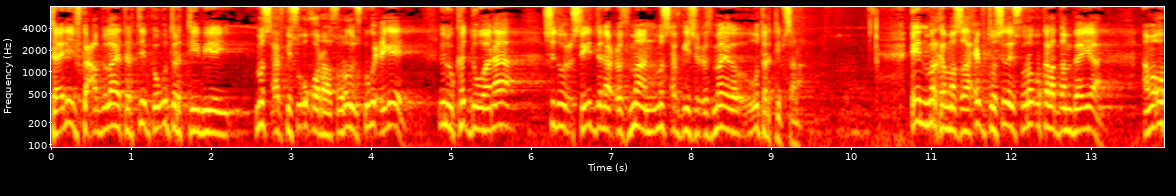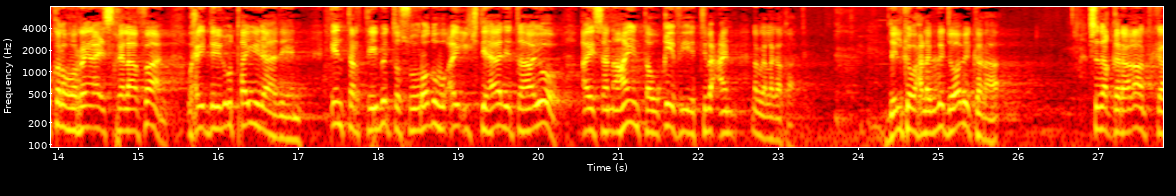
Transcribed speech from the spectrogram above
taaliifka cabdullaahi tartiibka u tartiibiyey musxafkiisu u qoraa suuradu iskugu xigeen inuu ka duwanaa siduu sayidina cumaan musxafkiisi cumaaniga u tartiibsanaa. In marka masaaxiftu siday suurad u kala dambeeyaan ama u kala horrayn ay iskhilaafaan. Waxay daliil u tahay in tartiibinta suuraduhu ay ijtihaadi tahayoo aysan ahayn tawqiif iyo itibaacan nabiga laga qaatay. Daliilka waxaa lagaga jawaabi karaa sida qiraa'aadka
